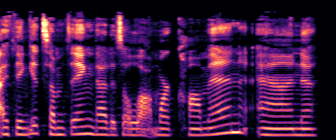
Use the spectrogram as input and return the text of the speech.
I think it's something that is a lot more common and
